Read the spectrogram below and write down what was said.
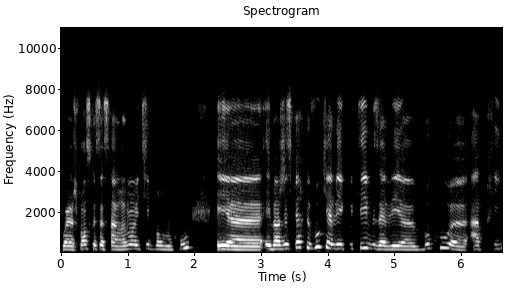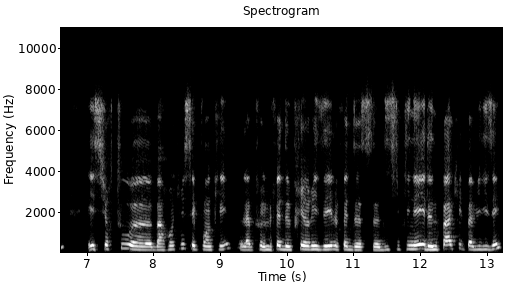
Voilà, je pense que ça sera vraiment utile pour beaucoup. Et, euh, et ben, j'espère que vous qui avez écouté, vous avez euh, beaucoup appris et surtout euh, bah, retenu ces points clés, le fait de prioriser, le fait de se discipliner et de ne pas culpabiliser.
